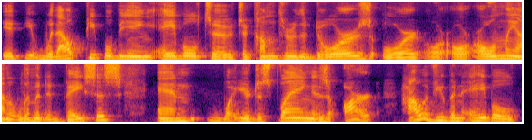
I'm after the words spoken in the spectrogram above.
it, it, without people being able to to come through the doors or, or or only on a limited basis and what you're displaying is art how have you been able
